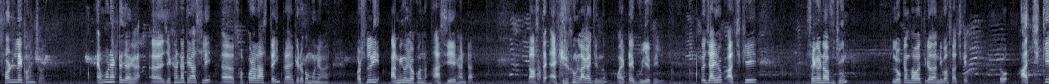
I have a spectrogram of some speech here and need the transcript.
সল্টলেক অঞ্চল। এমন একটা জায়গা যেখানটাতে আসলে সবকটা রাস্তাই প্রায় একই রকম মনে হয়। পার্সোনালি আমিও যখন আসি এখানটা, রাস্তা একই রকম লাগার জন্য অনেকটাই গুলিয়ে ফেলি। তো যাই হোক, আজকে সেকেন্ড অফ জুন লোকনাথ বাবার তিরোধান দিবস আজকে। তো আজকে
